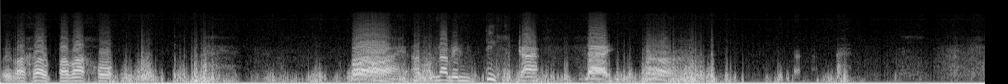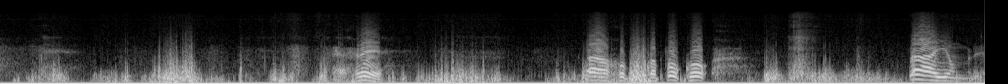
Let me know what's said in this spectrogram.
Voy a bajar para abajo. ¡Ay! Hace una ventisca. A ver. Bajo poco a poco. Ay, hombre.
